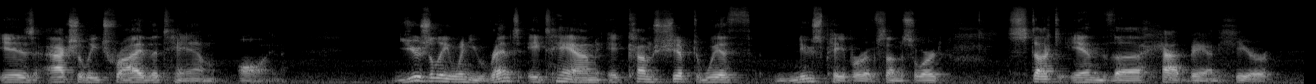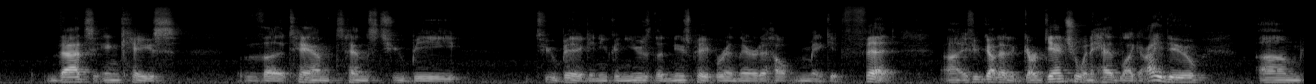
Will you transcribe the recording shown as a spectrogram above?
is actually try the TAM on. Usually, when you rent a TAM, it comes shipped with newspaper of some sort stuck in the hat band here. That's in case the TAM tends to be too big and you can use the newspaper in there to help make it fit. Uh, if you've got a gargantuan head like I do, um,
